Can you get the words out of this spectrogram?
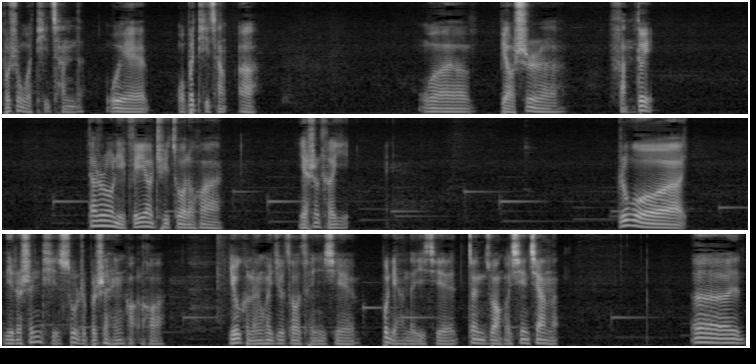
不是我提倡的，我也我不提倡啊，我表示反对。但是如果你非要去做的话，也是可以。如果你的身体素质不是很好的话，有可能会就造成一些不良的一些症状和现象了。呃，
